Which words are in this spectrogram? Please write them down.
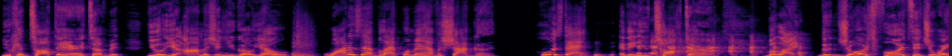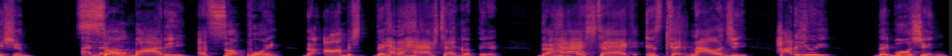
you can talk to Harriet Tubman. You you're Amish and you go, yo, why does that black woman have a shotgun? Who is that? And then you talk to her. But like the George Floyd situation, somebody at some point the Amish, they had a hashtag up there. The hashtag is technology. How do you, they bullshitting.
